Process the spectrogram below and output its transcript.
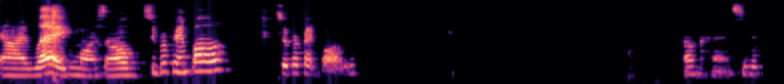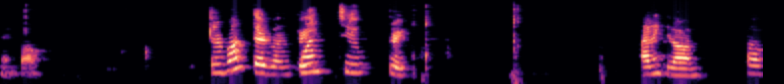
yeah, I lag more, so super paintball? Super paintball. Okay, super paintball. Third one? Third one. Three. One, two, three. I didn't get on, Oh.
